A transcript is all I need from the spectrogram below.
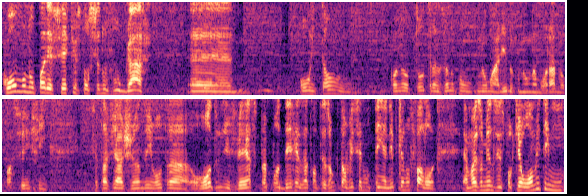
como não parecer que eu estou sendo vulgar. É, ou então, quando eu estou transando com o meu marido, com o meu namorado, meu parceiro, enfim, você está viajando em outra, outro universo para poder resgatar um tesão que talvez você não tenha ali porque não falou. É mais ou menos isso, porque o homem tem,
